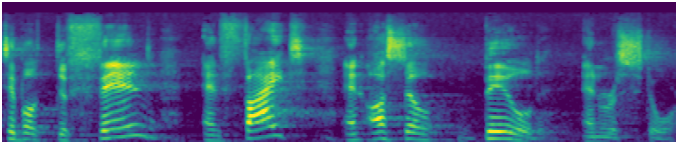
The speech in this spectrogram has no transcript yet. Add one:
to both defend and fight and also build and restore.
